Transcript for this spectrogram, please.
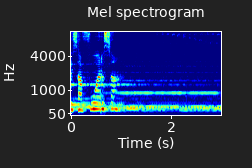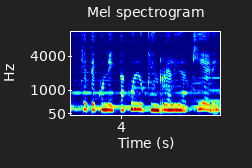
Esa fuerza que te conecta con lo que en realidad quieres.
